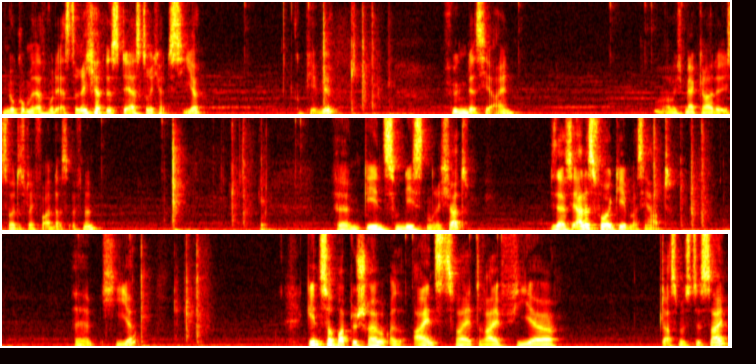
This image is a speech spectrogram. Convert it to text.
Nur gucken wir erst, wo der erste Richard ist. Der erste Richard ist hier. Kopieren wir. Fügen das hier ein. Aber ich merke gerade, ich sollte es vielleicht woanders öffnen. Ähm, gehen zum nächsten Richard. Wie gesagt, ist ja alles vorgegeben, was ihr habt. Ähm, hier. Gehen zur Bot-Beschreibung, also 1, 2, 3, 4. Das müsste es sein.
